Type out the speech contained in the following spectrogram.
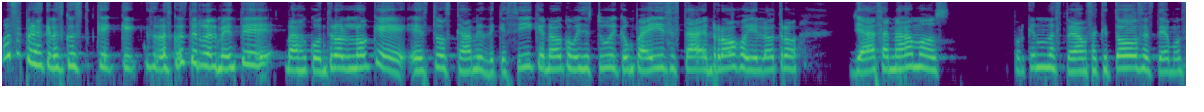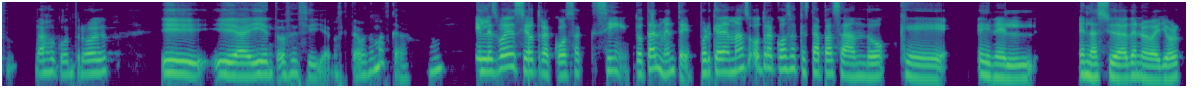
Vamos a esperar que las cosas, que, que las cosas estén realmente bajo control, no que estos cambios de que sí, que no, como dices tú, y que un país está en rojo y el otro ya sanamos. ¿Por qué no nos esperamos a que todos estemos bajo control? Y, y ahí entonces sí, ya nos quitamos la máscara. ¿no? Y les voy a decir otra cosa, sí, totalmente, porque además otra cosa que está pasando que en el en la ciudad de Nueva York,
